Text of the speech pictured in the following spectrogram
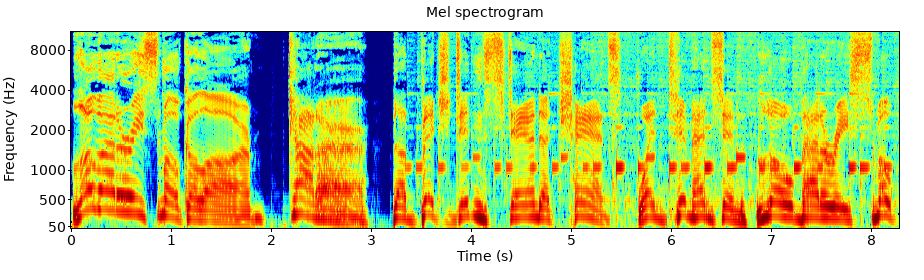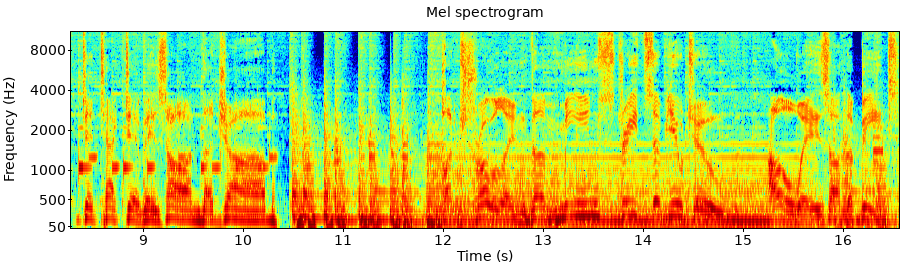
Low battery smoke alarm. Got her. The bitch didn't stand a chance when Tim Henson, low battery smoke detective, is on the job. Patrolling the mean streets of YouTube. Always on the beat,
